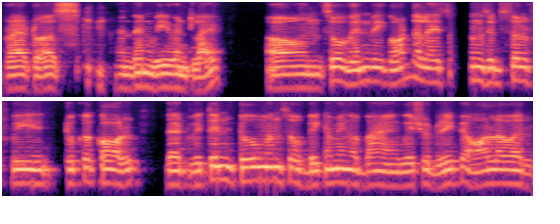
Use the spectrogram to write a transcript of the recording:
prior to us, and then we went live. Um, so when we got the license itself, we took a call that within two months of becoming a bank, we should repay all our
